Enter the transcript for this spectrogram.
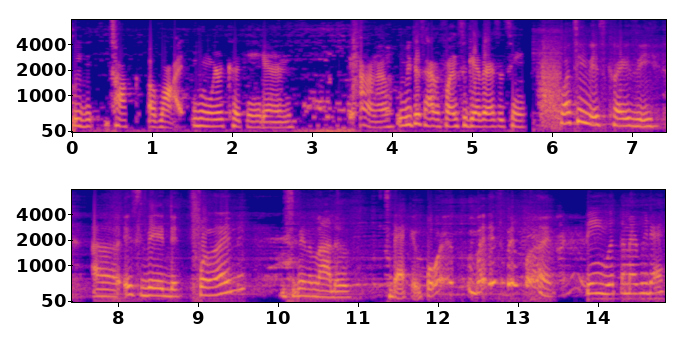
we talk a lot when we are cooking, and I don't know, we just having fun together as a team. My team is crazy. Uh, it's been fun. It's been a lot of back and forth, but it's been fun. Being with them every day,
